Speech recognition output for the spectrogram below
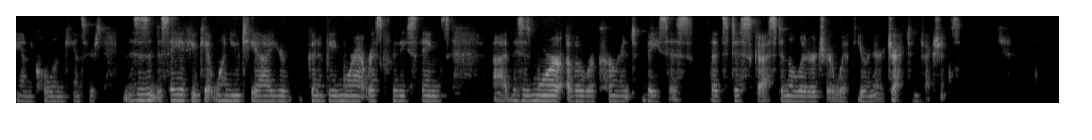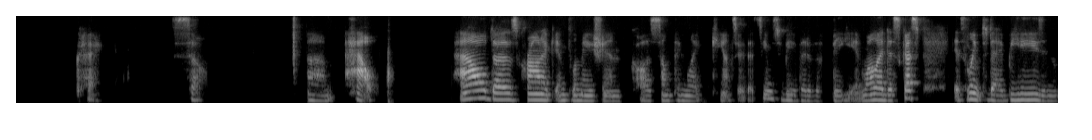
and colon cancers. And this isn't to say if you get one UTI, you're going to be more at risk for these things. Uh, this is more of a recurrent basis that's discussed in the literature with urinary tract infections. Okay, so um, how? How does chronic inflammation cause something like cancer? That seems to be a bit of a biggie. And while I discussed it's linked to diabetes and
